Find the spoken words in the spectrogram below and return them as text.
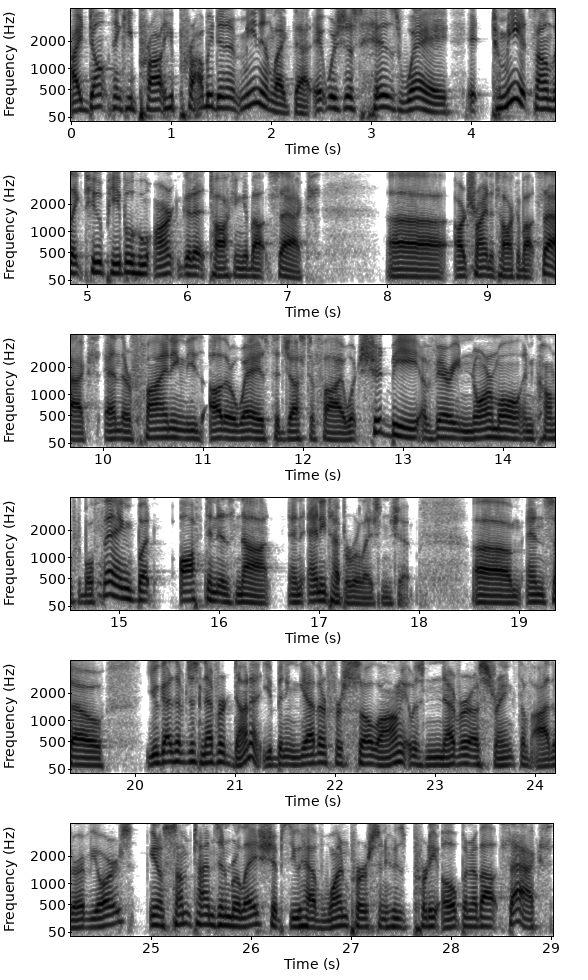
I don't think he pro- he probably didn't mean it like that. It was just his way. It, to me, it sounds like two people who aren't good at talking about sex uh, are trying to talk about sex, and they're finding these other ways to justify what should be a very normal and comfortable thing, but often is not in any type of relationship. Um, and so you guys have just never done it. You've been together for so long. It was never a strength of either of yours. You know, sometimes in relationships, you have one person who's pretty open about sex,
